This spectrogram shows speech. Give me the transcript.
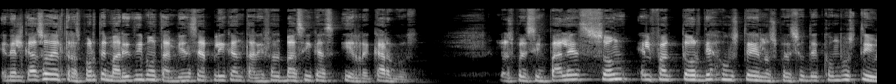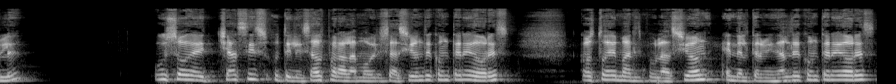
En el caso del transporte marítimo también se aplican tarifas básicas y recargos. Los principales son el factor de ajuste en los precios de combustible, uso de chasis utilizados para la movilización de contenedores, costo de manipulación en el terminal de contenedores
